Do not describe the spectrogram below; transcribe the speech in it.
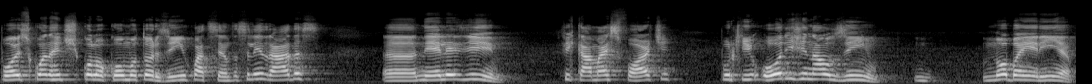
pois quando a gente colocou o motorzinho 400 cilindradas, uh, nele ele ficar mais forte, porque originalzinho no banheirinha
